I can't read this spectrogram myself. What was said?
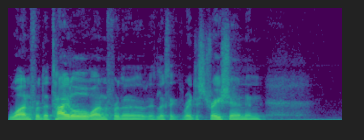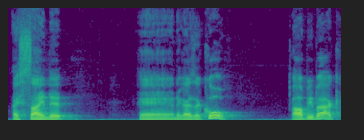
one for the title, one for the it looks like registration, and I signed it. And the guy's like, "Cool, I'll be back."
